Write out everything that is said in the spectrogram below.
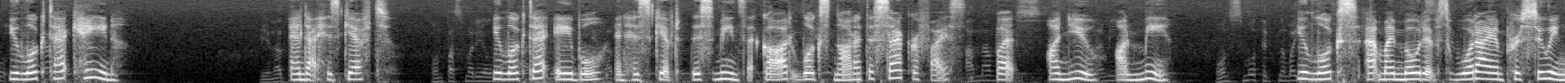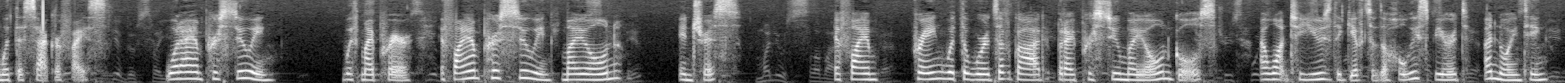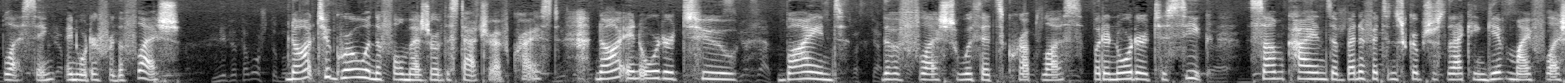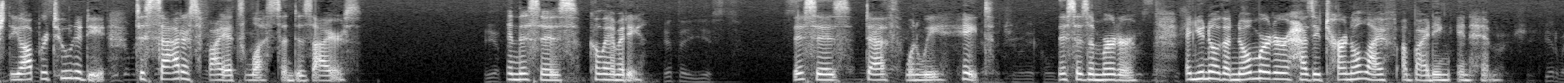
he looked at Cain and at his gift. He looked at Abel and his gift. This means that God looks not at the sacrifice, but on you, on me. He looks at my motives, what I am pursuing with the sacrifice, what I am pursuing with my prayer. If I am pursuing my own interests, if I am praying with the words of God, but I pursue my own goals, I want to use the gifts of the Holy Spirit, anointing, blessing, in order for the flesh, not to grow in the full measure of the stature of Christ, not in order to bind the flesh with its corrupt lusts, but in order to seek some kinds of benefits in Scripture so that I can give my flesh the opportunity to satisfy its lusts and desires. And this is calamity. This is death when we hate. This is a murder. And you know that no murderer has eternal life abiding in him.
